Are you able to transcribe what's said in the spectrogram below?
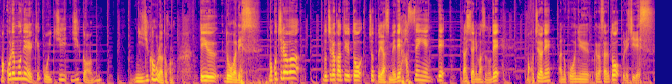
まあ、これもね結構1時間？2時間ぐらいあったかな？っていう動画です。まあ、こちらはどちらかというとちょっと安めで8000円で出してありますので、まあ、こちらねあの購入くださると嬉しいです。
